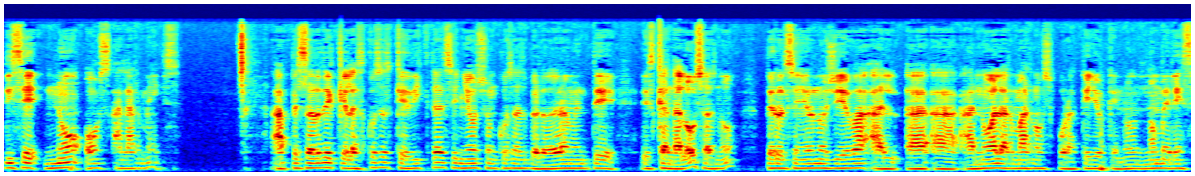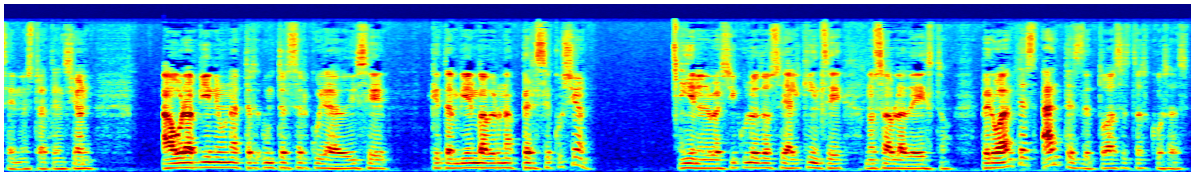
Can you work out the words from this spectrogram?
Dice, no os alarméis. A pesar de que las cosas que dicta el Señor son cosas verdaderamente escandalosas, ¿no? Pero el Señor nos lleva a, no alarmarnos por aquello que no, merece nuestra atención. Ahora viene un tercer cuidado, dice que también va a haber una persecución. Y en el versículo 12 al 15 nos habla de esto. Pero antes, antes de todas estas cosas,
